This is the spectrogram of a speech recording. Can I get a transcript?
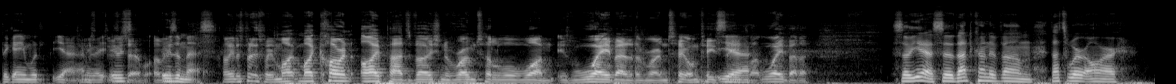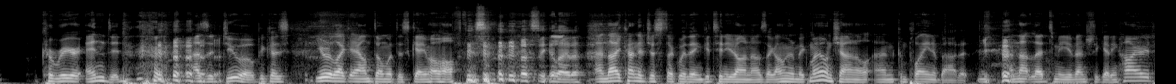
the game would yeah. Anyway, it it was was terrible. I it was a mess. I mean, let's put it this way: my, my current iPad's version of Rome Total War One is way better than Rome Two on PC. Yeah. like way better. So yeah, so that kind of um, that's where our career ended as a duo because you were like, "Hey, I'm done with this game. I'm off this." I'll see you later. And I kind of just stuck with it and continued on. I was like, I'm going to make my own channel and complain about it. And that led to me eventually getting hired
